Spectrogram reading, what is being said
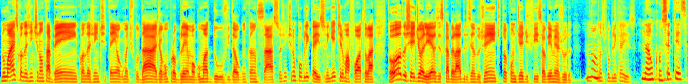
No mais, quando a gente não tá bem, quando a gente tem alguma dificuldade, algum problema, alguma dúvida, algum cansaço, a gente não publica isso. Ninguém tira uma foto lá, todo cheio de olheiras, descabelado, dizendo, gente, tô com um dia difícil, alguém me ajuda. Não, Não. se publica isso. Não, com certeza.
